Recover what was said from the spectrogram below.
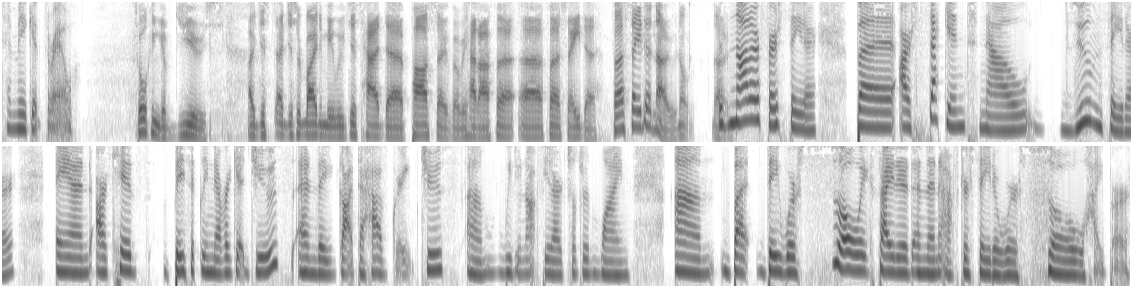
to make it through. Talking of juice, I just I just reminded me we've just had uh, Passover. We had our fir- uh, first Seder. First Seder? No, not no. It's not our first Seder, but our second now Zoom Seder. And our kids basically never get juice and they got to have grape juice. Um, we do not feed our children wine. Um, but they were so excited. And then after Seder, we're so hyper.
